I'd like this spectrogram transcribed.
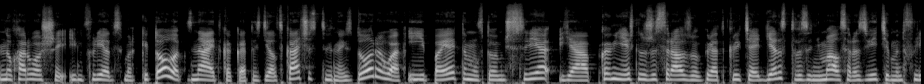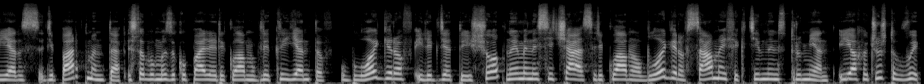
но хороший инфлюенс-маркетолог знает, как это сделать качественно и здорово, и поэтому в том числе я, конечно же, сразу при открытии агентства занималась развитием инфлюенс-департмента, чтобы мы закупали рекламу для клиентов у блогеров или где-то еще, но именно сейчас реклама у блогеров самый эффективный инструмент, и я хочу, чтобы вы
